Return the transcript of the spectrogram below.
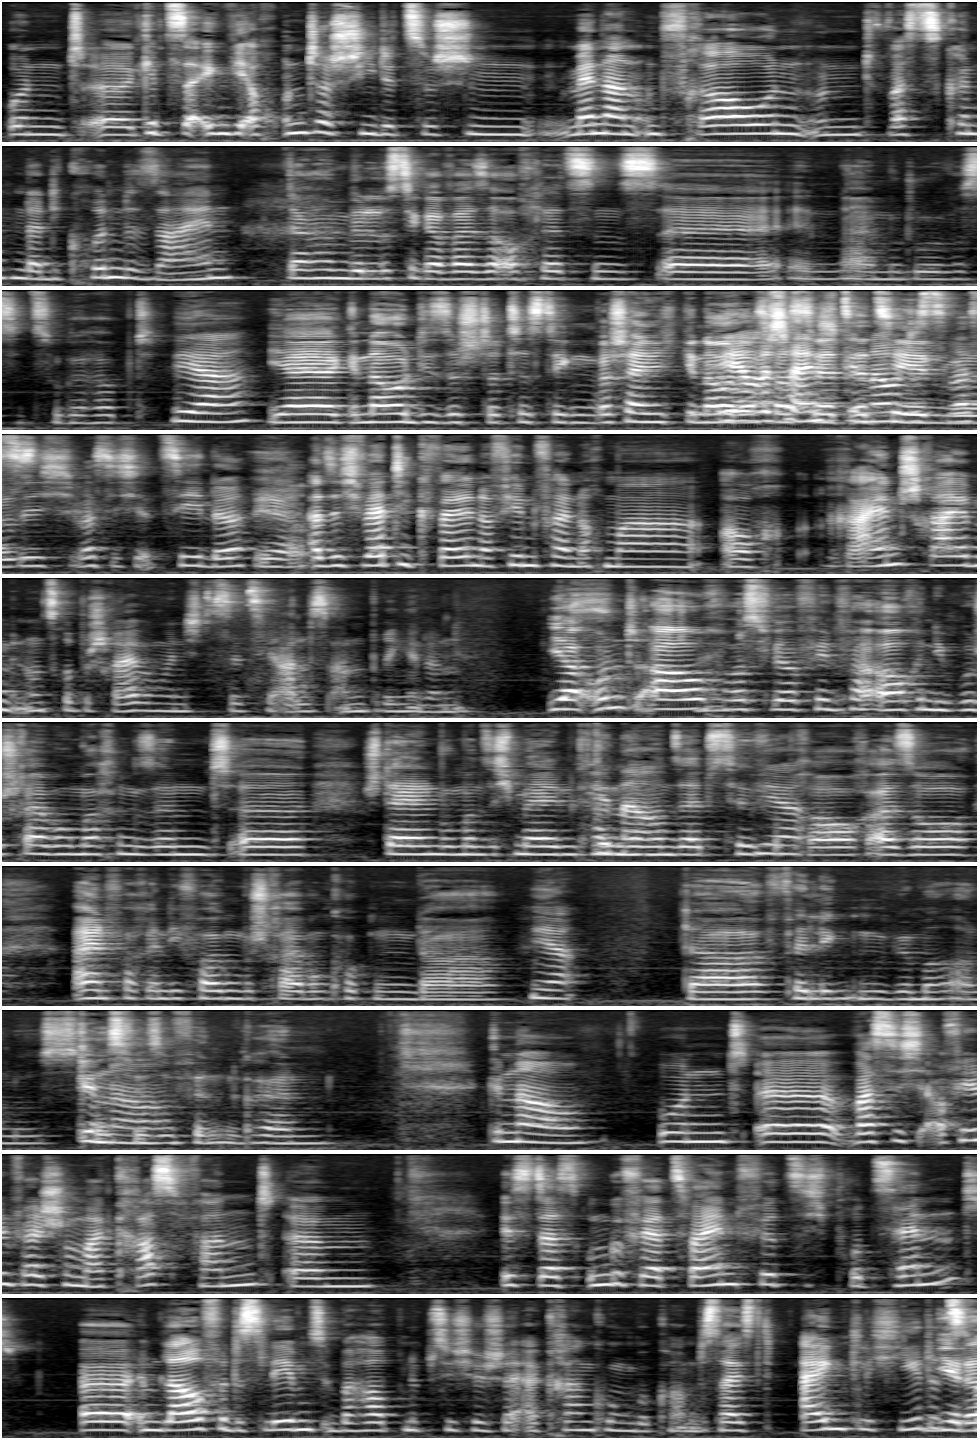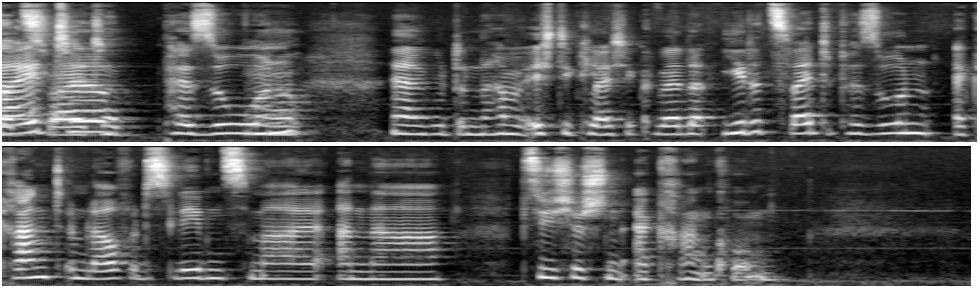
und äh, gibt es da irgendwie auch Unterschiede zwischen Männern und Frauen und was könnten da die Gründe sein? Da haben wir lustigerweise auch letztens äh, in einem Modul was dazu gehabt. Ja. Ja, ja, genau diese Statistiken. Wahrscheinlich genau ja, das, wahrscheinlich was du jetzt genau erzählen das, was ich, was ich erzähle. Ja. Also ich werde die Quellen auf jeden Fall nochmal auch reinschreiben in unsere Beschreibung, wenn ich das jetzt hier alles anbringe, dann ja, und auch, was wir auf jeden Fall auch in die Beschreibung machen, sind äh, Stellen, wo man sich melden kann, genau. wenn man Selbsthilfe ja. braucht. Also einfach in die Folgenbeschreibung gucken, da, ja. da verlinken wir mal alles, genau. was wir so finden können. Genau. Und äh, was ich auf jeden Fall schon mal krass fand, ähm, ist, dass ungefähr 42 Prozent äh, im Laufe des Lebens überhaupt eine psychische Erkrankung bekommen. Das heißt, eigentlich jede zweite, zweite, Person, ja. ja. gut, dann haben wir echt die gleiche Quelle, jede zweite Person erkrankt im Laufe des Lebens mal an einer psychischen Erkrankung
